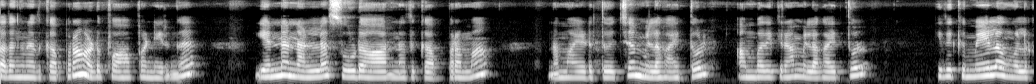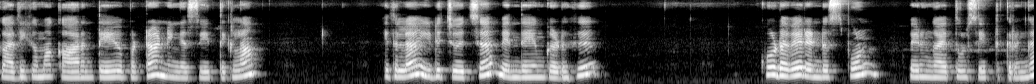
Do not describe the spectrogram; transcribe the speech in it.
வதங்கினதுக்கப்புறம் அடுப்பு ஆஃப் பண்ணிடுங்க எண்ணெய் நல்லா சூடு ஆறுனதுக்கு அப்புறமா நம்ம எடுத்து வச்ச மிளகாய்த்தூள் ஐம்பது கிராம் மிளகாய்த்தூள். இதுக்கு மேலே உங்களுக்கு அதிகமாக காரம் தேவைப்பட்டால் நீங்கள் சேர்த்துக்கலாம். இதில் இடித்து வச்ச வெந்தயம் கடுகு கூடவே ரெண்டு ஸ்பூன் பெருங்காயத்தூள் சேர்த்துக்கிறேங்க.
